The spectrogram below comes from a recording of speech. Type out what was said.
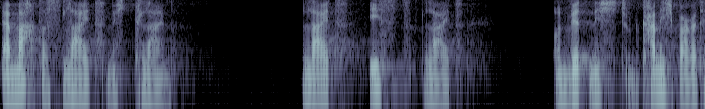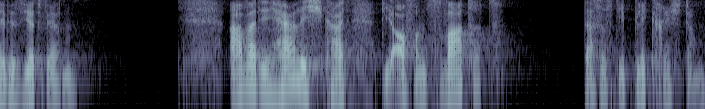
Er macht das Leid nicht klein. Leid ist Leid und wird nicht und kann nicht bagatellisiert werden. Aber die Herrlichkeit, die auf uns wartet, das ist die Blickrichtung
